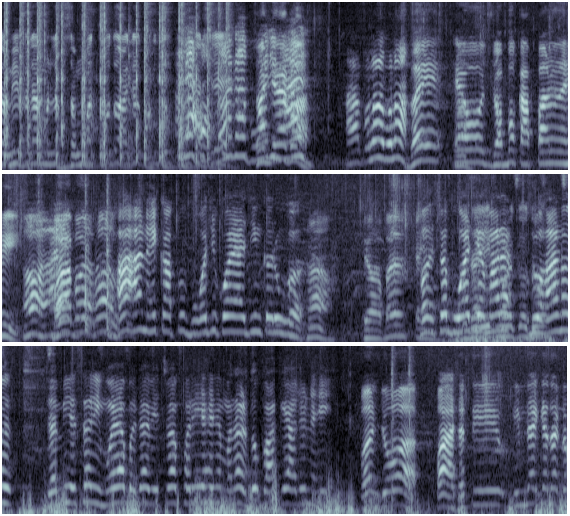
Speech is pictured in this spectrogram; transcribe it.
તમે પેલા મતલબ સંમત હા, બોલો બોલો ભાઈ એવો જોબો કાપવાનું નહીં બરાબર. બરાબર. હા હા નહીં કાપવું ભુવાજી કોઈ આજીન કરવું હે હા. કઈ બસ ભુવાજી અમારા દોહાનો જમીએ છે ને મોયા બધા વેચવા ફરીએ છે ને મને અડધો ભાગે આવ્યો નહીં પણ જો પાછળથી એમ ના કહેતા કે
